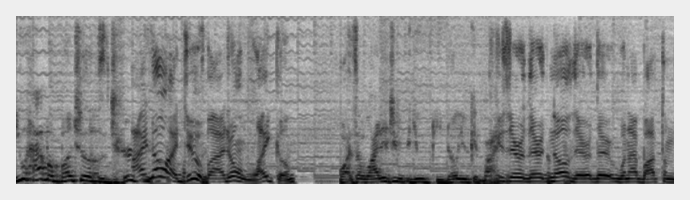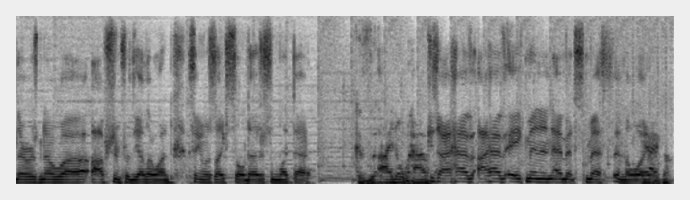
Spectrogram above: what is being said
you have a bunch of those jerseys. I know I do, but I don't like them Why- So why did you you you know you could buy? because them? they're they're no they're they're when I bought them there was no uh, option for the other one. I think it was like sold out or something like that. Because I don't have. Because I have I have Aikman and Emmitt Smith in the way. yeah,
